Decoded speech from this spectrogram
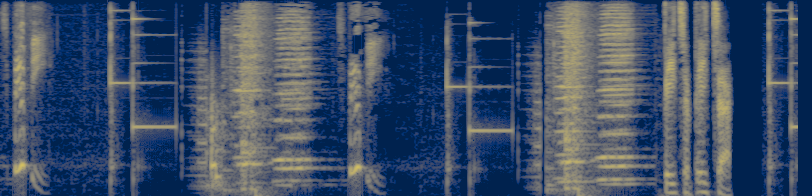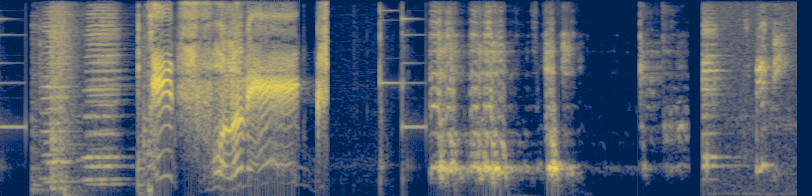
Spiffy. Spiffy. Pizza, pizza. It's full of eggs. Spiffy.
